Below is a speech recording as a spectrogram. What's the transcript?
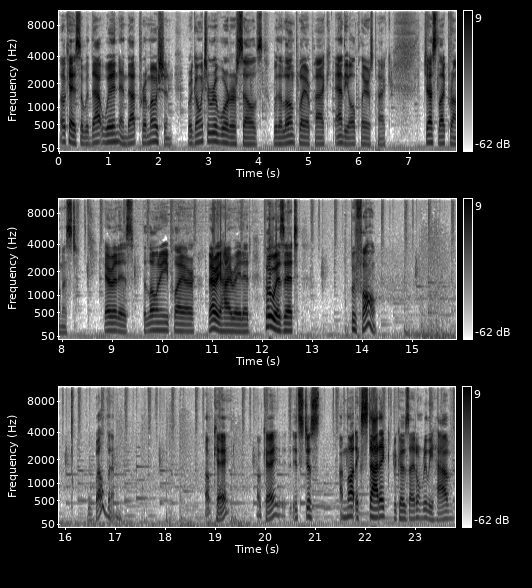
Okay, so with that win and that promotion, we're going to reward ourselves with a lone player pack and the all players pack, just like promised. Here it is, the lonely player, very high rated. Who is it? Buffon. Well then. Okay. Okay. It's just I'm not ecstatic because I don't really have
